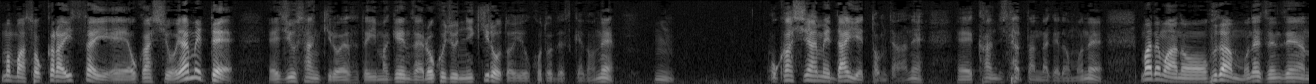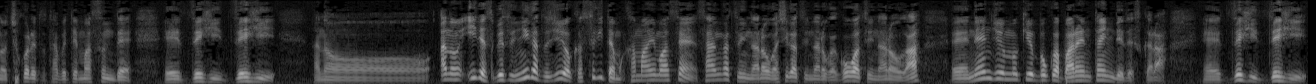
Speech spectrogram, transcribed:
まあまあそこから一切、えー、お菓子をやめて、えー、13キロ痩せて、今現在62キロということですけどね。うん。お菓子飴ダイエットみたいなね、えー、感じだったんだけどもね。まあでもあの、普段もね、全然あの、チョコレート食べてますんで、えー、ぜひぜひ、あのー、あの、いいです。別に2月14日過ぎても構いません。3月になろうが、4月になろうが、5月になろうが、えー、年中無休僕はバレンタインデーですから、えー、ぜひぜひ、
